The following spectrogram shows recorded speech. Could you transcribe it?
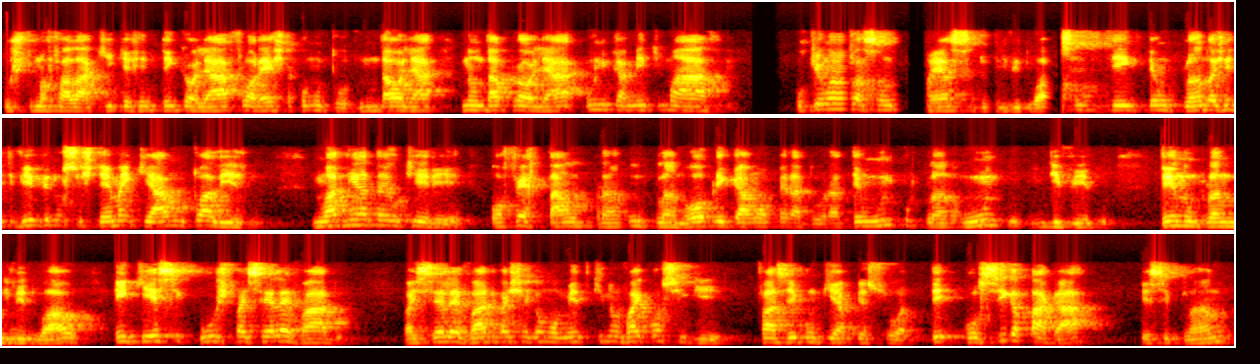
costuma falar aqui que a gente tem que olhar a floresta como um todo. Não dá, olhar, não dá para olhar unicamente uma árvore. Porque uma situação como essa do individual, você tem que ter um plano. A gente vive num sistema em que há mutualismo. Não adianta eu querer ofertar um, plano, um plano, obrigar uma operadora a ter um único plano, um único indivíduo, tendo um plano individual, em que esse custo vai ser elevado. Vai ser elevado e vai chegar um momento que não vai conseguir fazer com que a pessoa te, consiga pagar esse plano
